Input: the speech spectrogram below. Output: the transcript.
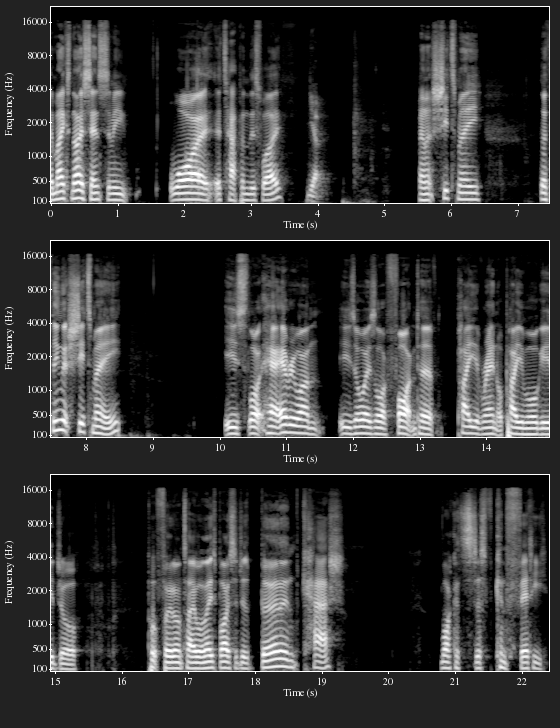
It makes no sense to me why it's happened this way Yeah. And it shits me. The thing that shits me is like how everyone is always like fighting to pay your rent or pay your mortgage or put food on the table, and these blokes are just burning cash like it's just confetti.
